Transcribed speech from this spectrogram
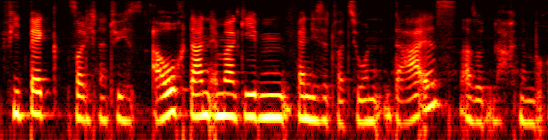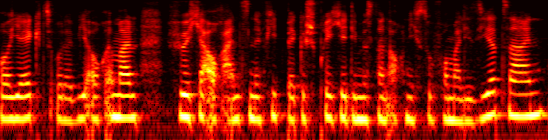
Feedback sollte ich natürlich auch dann immer geben, wenn die Situation da ist. Also nach einem Projekt oder wie auch immer führe ich ja auch einzelne Feedbackgespräche, die müssen dann auch nicht so formalisiert sein.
